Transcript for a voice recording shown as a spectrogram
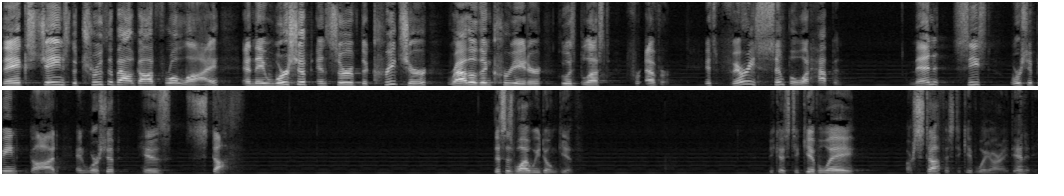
they exchanged the truth about God for a lie, and they worshiped and served the creature rather than Creator who is blessed forever. It's very simple what happened. Men ceased worshiping God and worshiped His stuff. This is why we don't give. Because to give away our stuff is to give away our identity,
